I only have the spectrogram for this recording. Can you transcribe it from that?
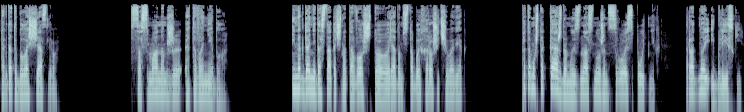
Тогда ты была счастлива. С Османом же этого не было. Иногда недостаточно того, что рядом с тобой хороший человек потому что каждому из нас нужен свой спутник, родной и близкий,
